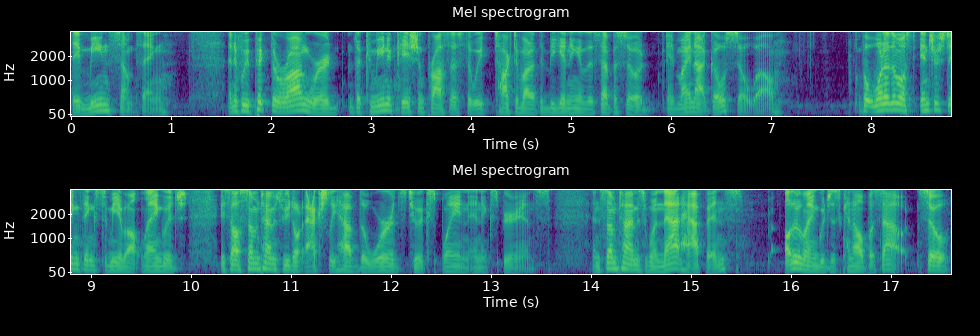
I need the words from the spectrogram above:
they mean something and if we pick the wrong word the communication process that we talked about at the beginning of this episode it might not go so well but one of the most interesting things to me about language is how sometimes we don't actually have the words to explain an experience. And sometimes when that happens, other languages can help us out. So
